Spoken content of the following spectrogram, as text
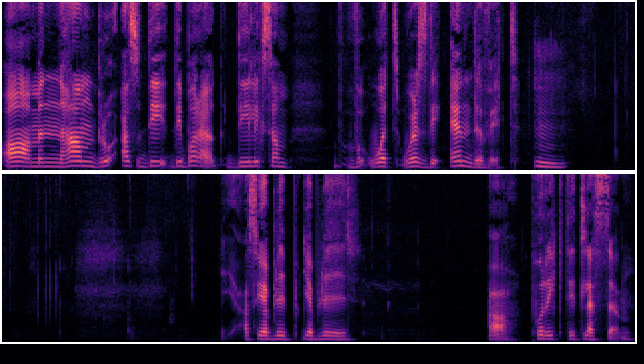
ja men han, bro, alltså det, det är bara, det är liksom, what, where's the end of it? Mm. Alltså jag blir, jag blir ja, på riktigt ledsen.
